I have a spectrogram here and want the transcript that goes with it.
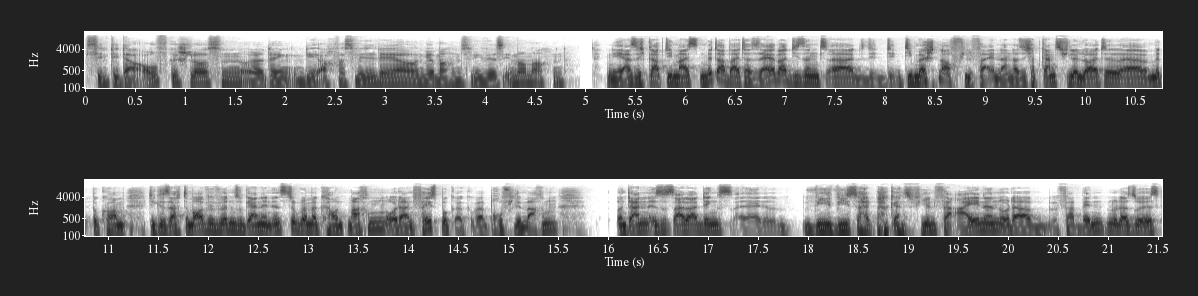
sind die da aufgeschlossen oder denken die, ach, was will der und wir machen es, wie wir es immer machen? Nee, also ich glaube, die meisten Mitarbeiter selber, die sind, äh, die, die möchten auch viel verändern. Also ich habe ganz viele Leute äh, mitbekommen, die gesagt haben, oh, wir würden so gerne einen Instagram-Account machen oder ein Facebook-Profil machen, und dann ist es allerdings, äh, wie, wie es halt bei ganz vielen Vereinen oder Verbänden oder so ist,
